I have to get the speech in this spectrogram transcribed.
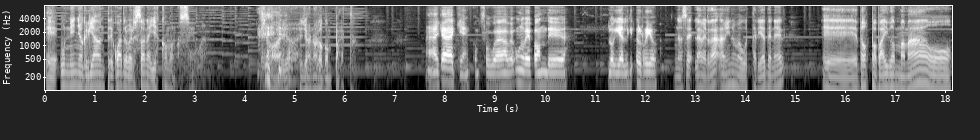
eh, un niño criado entre cuatro personas y es como, no sé, weón. Yo, yo, yo no lo comparto. Ay, cada quien con su uno ve para dónde lo guía el, el río. No sé, la verdad a mí no me gustaría tener eh, dos papás y dos mamás o,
